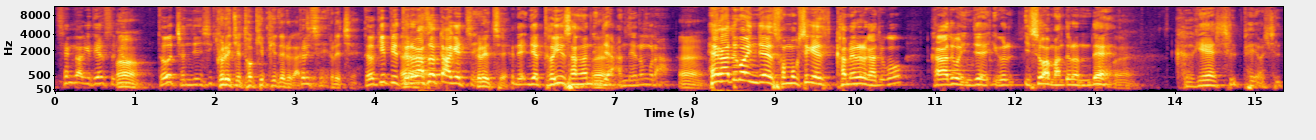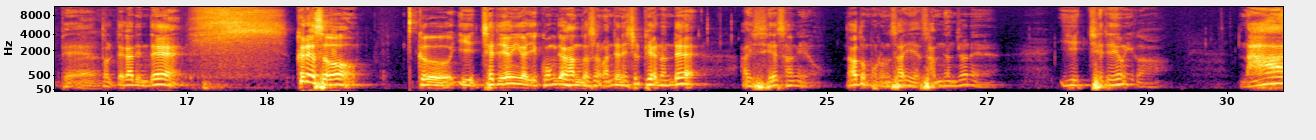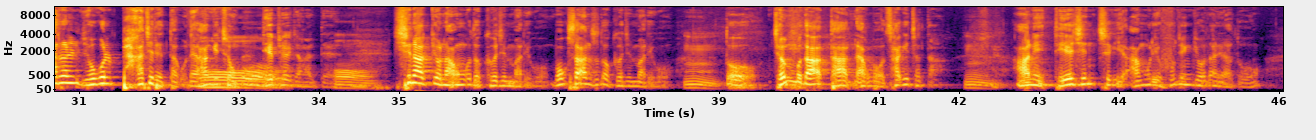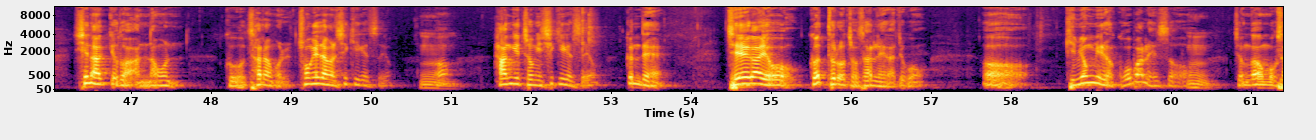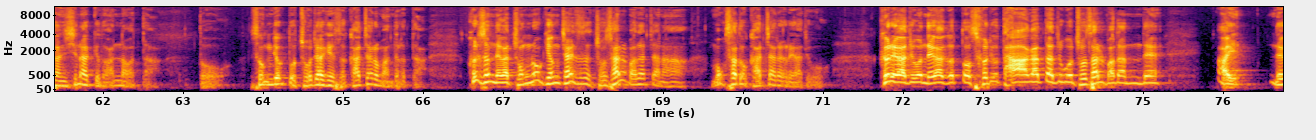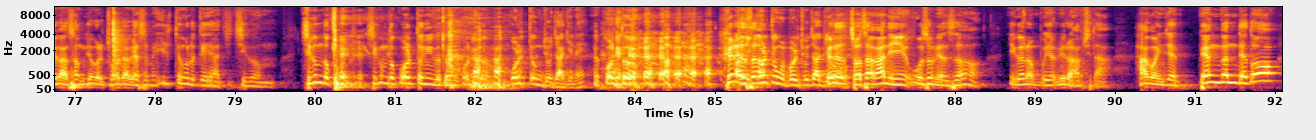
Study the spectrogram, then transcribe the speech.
생각이 됐으면 어. 더 전진시켜 그렇지 더 깊이 들어가지. 그렇지. 그렇지. 더 깊이 들어가서 까겠지. 그렇지. 근데 이제 더 이상은 네. 이제 안 되는구나. 네. 해가지고 이제 손목시계 카메라를 가지고 가가지고 이제 이걸 이수화 만들었는데 네. 그게 실패요, 실패. 돌대가리인데 그래서 그 이 최재영이가 이 공작한 것은 완전히 실패했는데 아이 세상에요. 나도 모르는 사이에 3년 전에 이 최재영이가 나를 욕을 바가지했다고 내가 한기총 오. 대표회장 할때 오. 신학교 나온 것도 거짓말이고 목사 안수도 거짓말이고 음. 또 전부 다다 나고 사기쳤다. 음. 아니 대신 측이 아무리 후진 교단이라도 신학교도 안 나온 그 사람을 총회장을 시키겠어요? 음. 어? 한기총이 시키겠어요? 근데 제가요 겉으로 조사를 해가지고 어 김용민이가 고발을 했어. 음. 정가은 목사는 신학교도 안 나왔다. 또 성적도 조작해서 가짜로 만들었다. 그래서 내가 종로 경찰서에서 조사를 받았잖아. 목사도 가짜라 그래가지고. 그래가지고 내가 그것도 서류 다 갖다 주고 조사를 받았는데, 아이, 내가 성적을 조작했으면 1등으로 돼야지, 지금. 지금도 꼴, 지금도 꼴등이거든, 꼴등. 꼴등 조작이네. 꼴등. 그래서. 아니, 꼴등을 뭘 조작이요? 그래서 조사관이 웃으면서 이거는 무혐의로 합시다. 하고 이제 뺀 건데도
